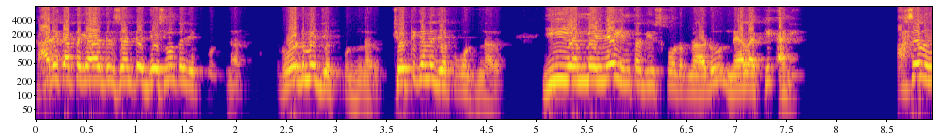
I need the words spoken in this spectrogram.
కార్యకర్తకి ఎలా తెలుసు అంటే దేశమంతా చెప్పుకుంటున్నారు రోడ్డు మీద చెప్పుకుంటున్నారు చెట్టు కింద చెప్పుకుంటున్నారు. ఈ ఎమ్మెల్యే ఇంత తీసుకుంటున్నాడు నెలకి అని. అసలు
